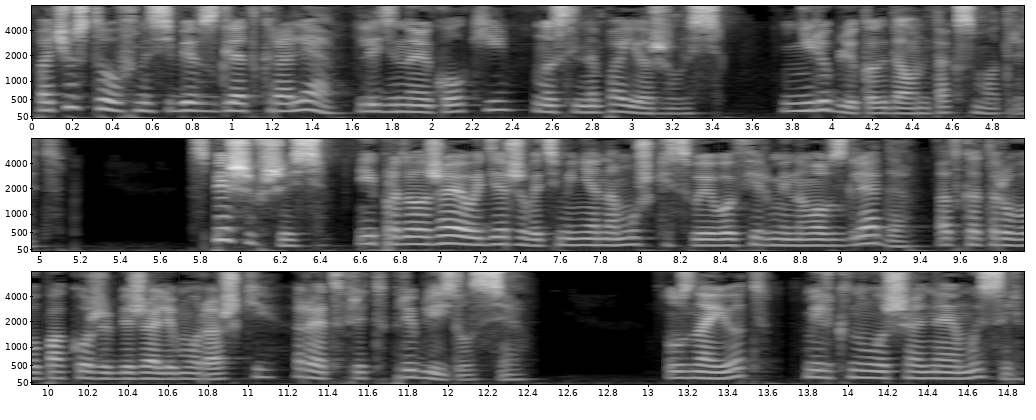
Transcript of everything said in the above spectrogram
Почувствовав на себе взгляд короля, ледяной колки, мысленно поежилась. Не люблю, когда он так смотрит. Спешившись и продолжая удерживать меня на мушке своего фирменного взгляда, от которого по коже бежали мурашки, Редфрид приблизился. «Узнает?» — мелькнула шальная мысль.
